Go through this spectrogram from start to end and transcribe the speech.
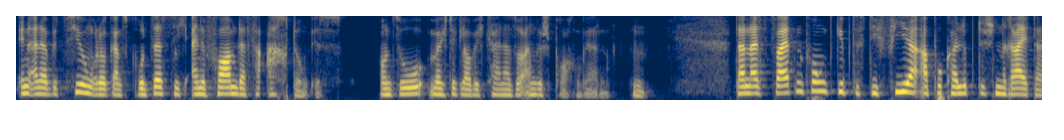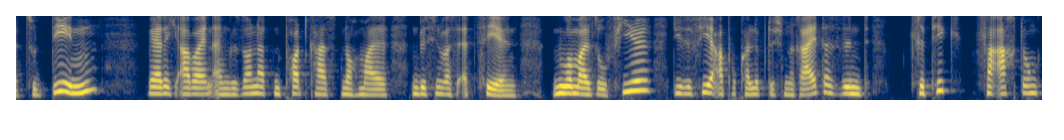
in einer Beziehung oder ganz grundsätzlich eine Form der Verachtung ist. Und so möchte, glaube ich, keiner so angesprochen werden. Hm. Dann als zweiten Punkt gibt es die vier apokalyptischen Reiter. Zu denen werde ich aber in einem gesonderten Podcast nochmal ein bisschen was erzählen. Nur mal so viel. Diese vier apokalyptischen Reiter sind Kritik, Verachtung,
